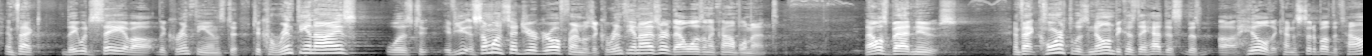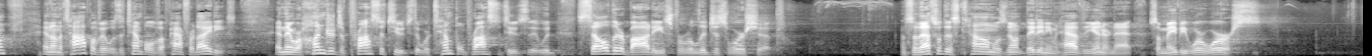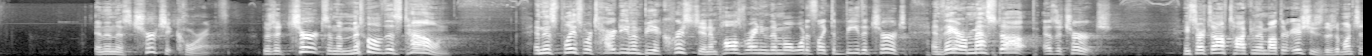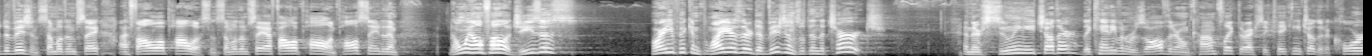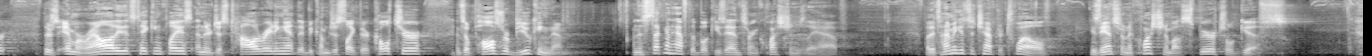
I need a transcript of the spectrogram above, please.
In fact, they would say about the Corinthians to, to Corinthianize was to, if, you, if someone said your girlfriend was a Corinthianizer, that wasn't a compliment. That was bad news. In fact, Corinth was known because they had this, this uh, hill that kind of stood above the town, and on the top of it was the temple of Epaphrodites. And there were hundreds of prostitutes that were temple prostitutes that would sell their bodies for religious worship. And so that's what this town was known. They didn't even have the internet, so maybe we're worse. And then this church at Corinth. There's a church in the middle of this town. in this place where it's hard to even be a Christian. And Paul's writing them about what it's like to be the church. And they are messed up as a church. He starts off talking to them about their issues. There's a bunch of divisions. Some of them say, I follow Apollos, and some of them say, I follow Paul. And Paul's saying to them, Don't we all follow Jesus? Why are you picking, why are there divisions within the church? And they're suing each other. They can't even resolve their own conflict. They're actually taking each other to court. There's immorality that's taking place, and they're just tolerating it. They become just like their culture. And so Paul's rebuking them. In the second half of the book, he's answering questions they have. By the time he gets to chapter 12, he's answering a question about spiritual gifts.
